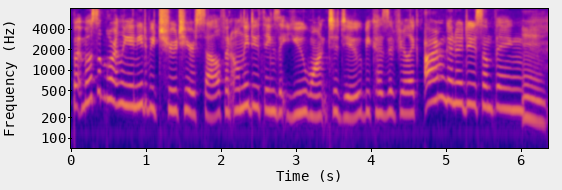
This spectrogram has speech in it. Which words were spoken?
but most importantly, you need to be true to yourself and only do things that you want to do. Because if you're like, I'm gonna do something, Mm.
